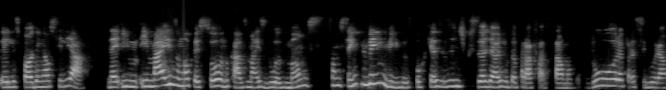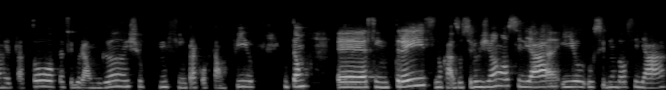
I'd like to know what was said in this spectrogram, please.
eles podem auxiliar. Né? E, e, mais uma pessoa, no caso, mais duas mãos, são sempre bem-vindas, porque às vezes a gente precisa de ajuda para afastar uma gordura, para segurar um retrator, para segurar um gancho, enfim, para cortar um fio. Então, é, assim, três, no caso, o cirurgião auxiliar e o, o segundo auxiliar,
